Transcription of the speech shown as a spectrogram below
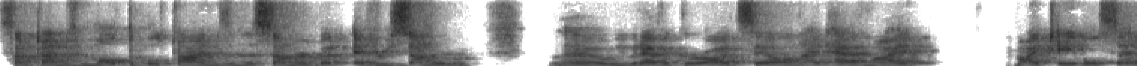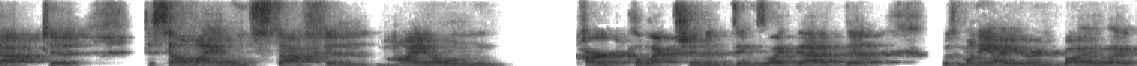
sometimes multiple times in the summer, but every summer uh, we would have a garage sale, and I'd have my my table set up to to sell my own stuff and my own card collection and things like that that was money I earned by like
